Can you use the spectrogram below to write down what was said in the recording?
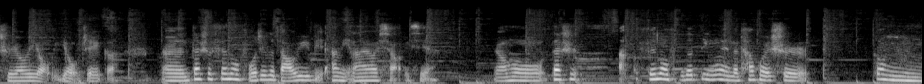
只有有有这个，嗯，但是菲诺福这个岛屿比阿米拉要小一些，然后但是啊，菲诺福的定位呢，它会是更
